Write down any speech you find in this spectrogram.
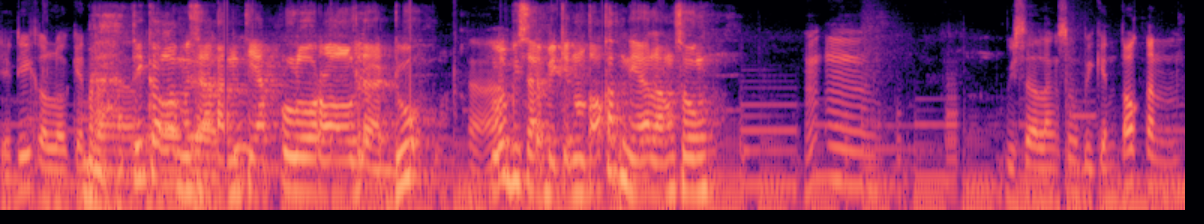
Jadi kalau kita Berarti kalau misalkan dadu- tiap lu roll dadu, lu bisa bikin token ya langsung. Mm-mm. bisa langsung bikin token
